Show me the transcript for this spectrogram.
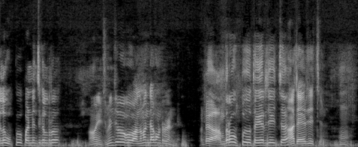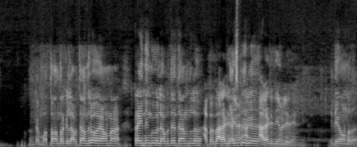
ఇలా ఉప్పు పండించగలరు? ఇంచుమించు వంద మంది దాకా ఉంటారండి. అంటే అందరూ ఉప్పు తయారు చేయొచ్చా? ఆ, తయారు చేయొచ్చండి. అంటే మొత్తం అందరికి లేకపోతే అందులో ఏమన్నా ట్రైనింగ్ లేకపోతే దానిలో అలాంటిది ఏం- లేదండి. ఇదేం ఉండదా.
